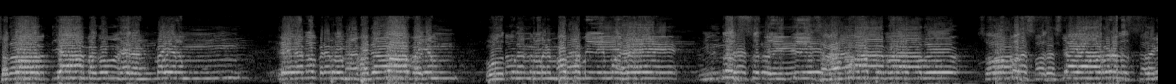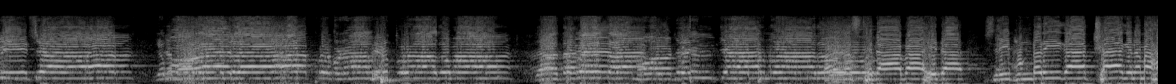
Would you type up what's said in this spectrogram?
शतोद्यामगुं हिरण्मयम् तेन ब्रह्मभिदा वयम् भूतम् ब्रह्म पनीमहे इन्द्रस्य दैते सहमापनात् सोमस्वस्यावरणः समीक्ष्य यमो राजा प्रवृणाभिप्रादु मा जातवेदा मोर्जयन्त्यात्मादो स्थितावाहित श्रीपुण्डरीकाक्षाय नमः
